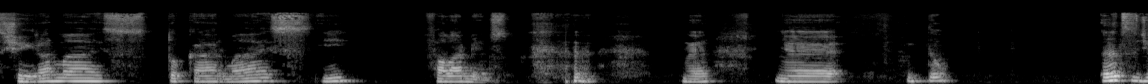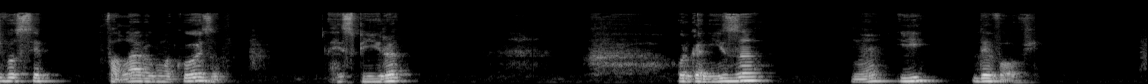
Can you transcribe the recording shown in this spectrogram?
cheirar mais, tocar mais e falar menos. né? É, então, antes de você falar alguma coisa, respira, organiza né, e devolve.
